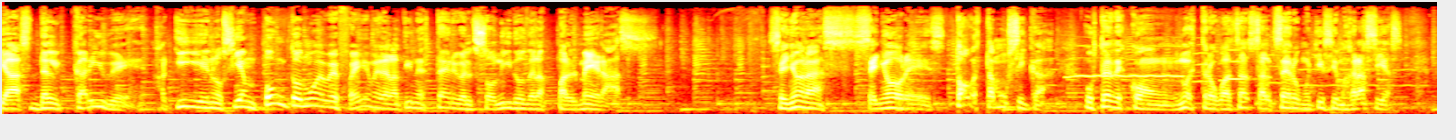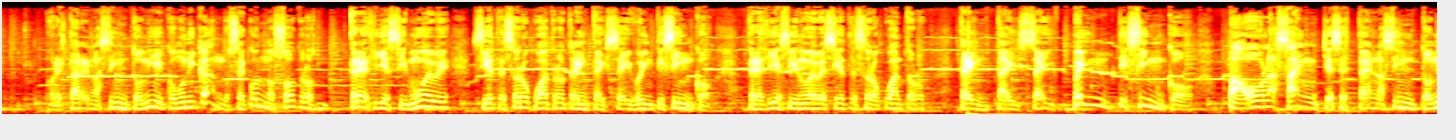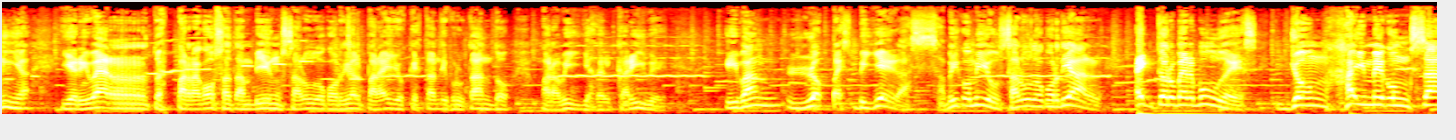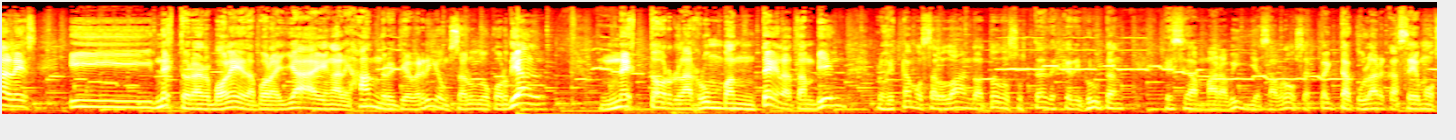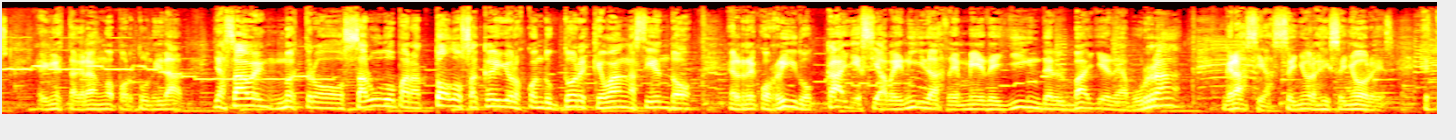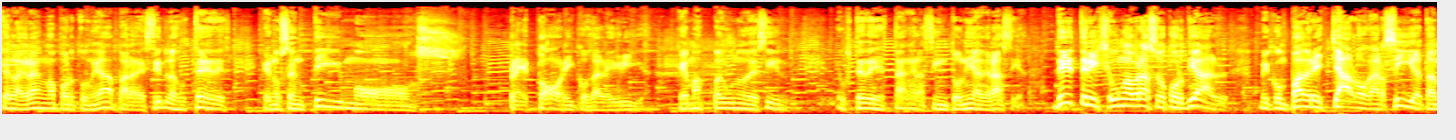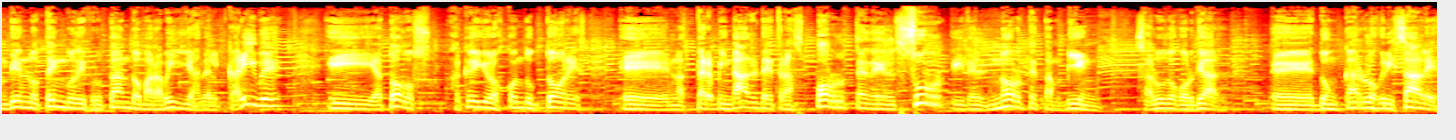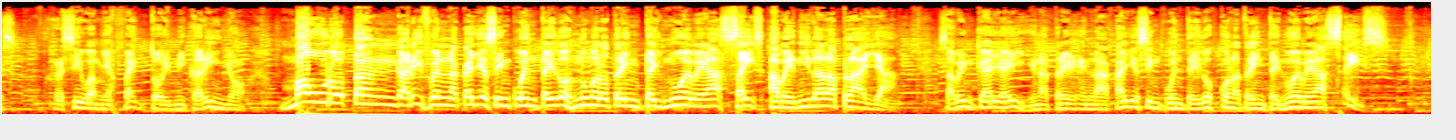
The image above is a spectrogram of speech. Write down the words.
Del Caribe, aquí en los 100.9 FM de Latina Estéreo, el sonido de las palmeras. Señoras, señores, toda esta música, ustedes con nuestro WhatsApp Salcero, muchísimas gracias por estar en la sintonía y comunicándose con nosotros 319-704-3625. 319-704-3625. Paola Sánchez está en la sintonía y Heriberto Esparragosa también. Un saludo cordial para ellos que están disfrutando maravillas del Caribe. Iván López Villegas, amigo mío, saludo cordial. Héctor Bermúdez, John Jaime González y Néstor Arboleda por allá en Alejandro Echeverría, un saludo cordial. Néstor La Rumbantela también. Los estamos saludando a todos ustedes que disfrutan esa maravilla sabrosa, espectacular que hacemos en esta gran oportunidad. Ya saben, nuestro saludo para todos aquellos los conductores que van haciendo el recorrido, calles y avenidas de Medellín del Valle de Aburrá. Gracias, señoras y señores. Esta es la gran oportunidad para decirles a ustedes que nos sentimos pletóricos de alegría. ¿Qué más puede uno decir? Ustedes están en la sintonía, gracias. Dietrich, un abrazo cordial. Mi compadre Chalo García también lo tengo disfrutando maravillas del Caribe. Y a todos aquellos los conductores eh, en la terminal de transporte del sur y del norte también. Saludo cordial. Eh, don Carlos Grisales, reciba mi afecto y mi cariño. Mauro Tangarife en la calle 52, número 39A, 6, Avenida La Playa. ¿Saben qué hay ahí? En la, calle 52 con la 39A6.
